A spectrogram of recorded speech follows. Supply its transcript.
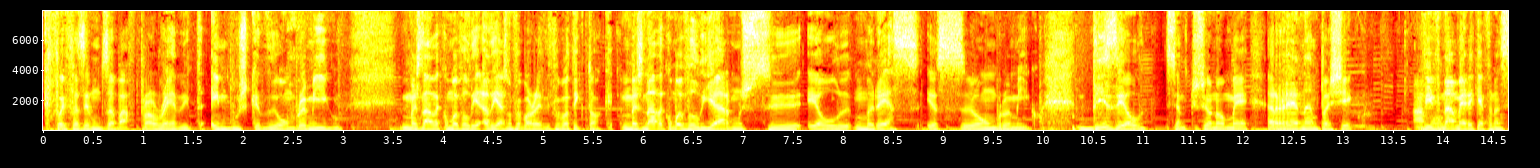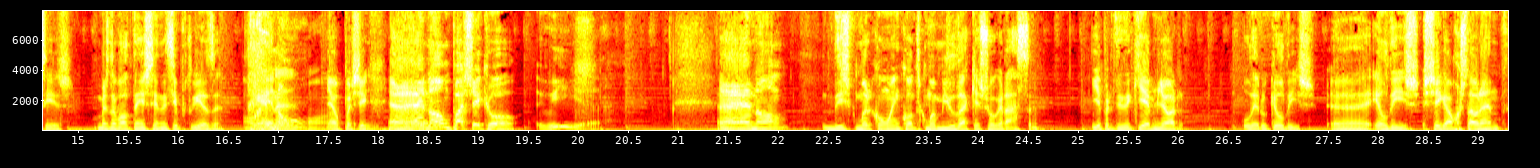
Que foi fazer um desabafo para o Reddit em busca de ombro amigo, mas nada como avaliar. Aliás, não foi para o Reddit, foi para o TikTok. Mas nada como avaliarmos se ele merece esse ombro amigo. Diz ele, sendo que o seu nome é Renan Pacheco, vive na América, é francês, mas na volta tem ascendência portuguesa. Renan? É o Pacheco. Renan Pacheco! Ui, Renan diz que marcou um encontro com uma miúda a que achou graça e a partir daqui é melhor ler o que ele diz. Eh, ele diz: chega ao restaurante.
